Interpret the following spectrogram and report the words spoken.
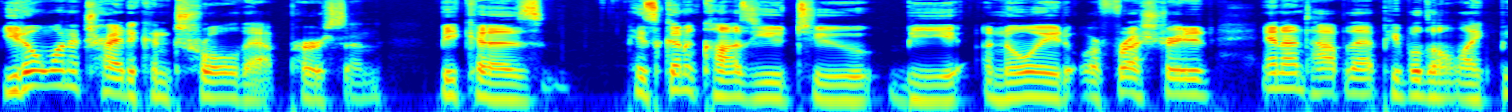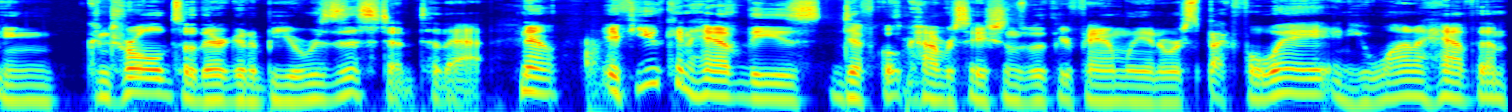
You don't want to try to control that person because it's going to cause you to be annoyed or frustrated. And on top of that, people don't like being controlled, so they're going to be resistant to that. Now, if you can have these difficult conversations with your family in a respectful way and you want to have them,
